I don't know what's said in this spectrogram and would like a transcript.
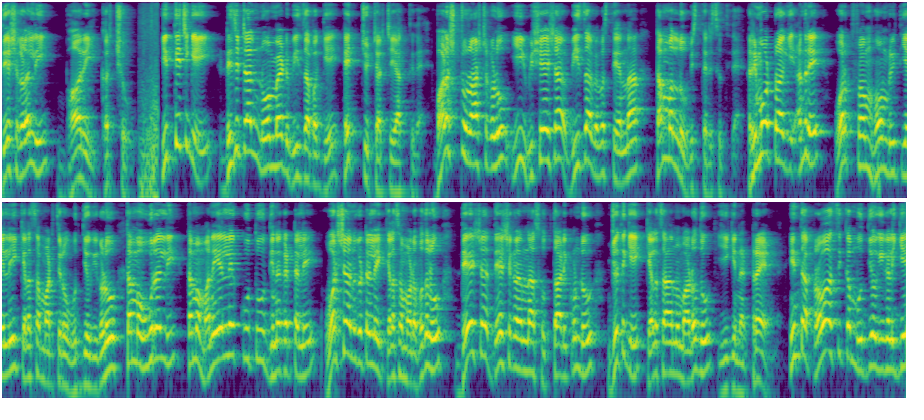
ದೇಶಗಳಲ್ಲಿ ಭಾರಿ ಖರ್ಚು. ಇತ್ತೀಚೆಗೆ ಡಿಜಿಟಲ್ ನೋಮೆಡ್ ವೀಸಾ ಬಗ್ಗೆ ಹೆಚ್ಚು ಚರ್ಚೆಯಾಗ್ತಿದೆ. ಬಹಳಷ್ಟು ರಾಷ್ಟ್ರಗಳು ಈ ವಿಶೇಷ ವೀಸಾ ವ್ಯವಸ್ಥೆಯನ್ನ ತಮ್ಮಲ್ಲೂ ವಿಸ್ತರಿಸುತ್ತಿದೆ. ರಿಮೋಟ್ ಆಗಿ ಅಂದ್ರೆ ವರ್ಕ್ ಫ್ರಮ್ ಹೋಮ್ ರೀತಿಯಲ್ಲಿ ಕೆಲಸ ಮಾಡ್ತಿರೋ ಉದ್ಯೋಗಿಗಳು ತಮ್ಮ ಊರಲ್ಲಿ ತಮ್ಮ ಮನೆಯಲ್ಲೇ ಕೂತು ದಿನಗಟ್ಟಲೆ, ವರ್ಷಾನುಗಟ್ಟಲೆ ಕೆಲಸ ಮಾಡೋ ಬದಲು ದೇಶ ದೇಶಗಳನ್ನ ಸುತ್ತಾಡಿಕೊಂಡು ಜೊತೆಗೆ ಕೆಲಸವನ್ನು ಮಾಡೋದು ಈಗಿನ ಟ್ರೆಂಡ್. ಇಂಥ ಪ್ರವಾಸಿಕಂ ಉದ್ಯೋಗಿಗಳಿಗೆ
